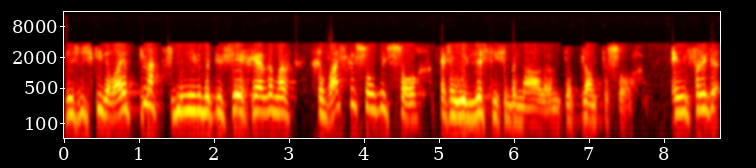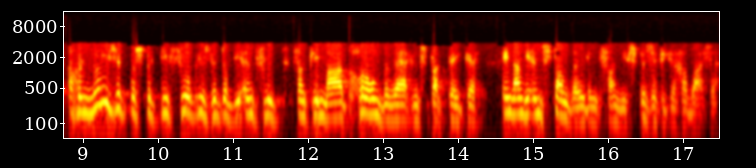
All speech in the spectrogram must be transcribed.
Dis miskien 'n baie plat manier om te sê, Gerda, maar gewasgesondheidsorg is 'n holistiese benadering tot plantversorging. En van 'n agronomiese perspektief fokus dit op die invloed van klimaat, grondbewegingspraktyke en dan die instandhouding van die spesifieke gewasse.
